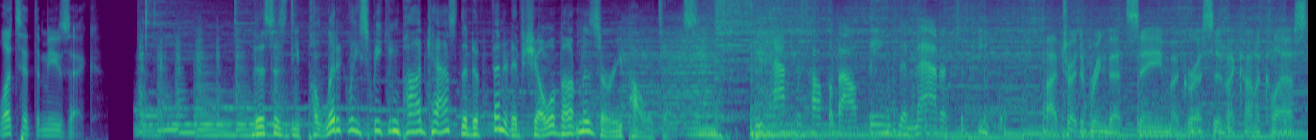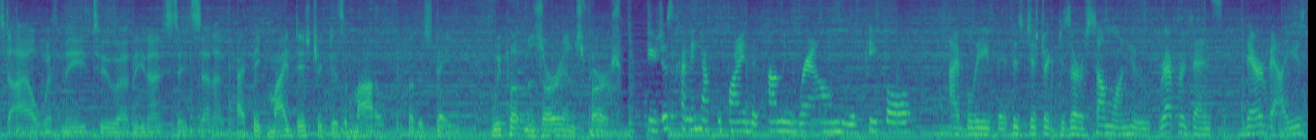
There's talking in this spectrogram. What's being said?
Let's hit the music. This is the Politically Speaking podcast, the definitive show about Missouri politics. We have to talk about things that matter to people. I've tried to bring that same aggressive iconoclast style with me to uh, the United States Senate. I think my district is a model for the state. We put Missourians first. You just kind of have to find the common ground with people. I believe that this district deserves someone who represents their values.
